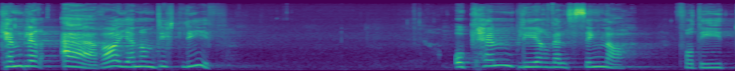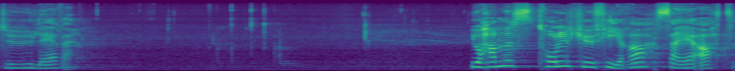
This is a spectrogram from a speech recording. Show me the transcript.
Hvem blir æra gjennom ditt liv? Og hvem blir velsigna fordi du lever? Johannes 12, 24 sier at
